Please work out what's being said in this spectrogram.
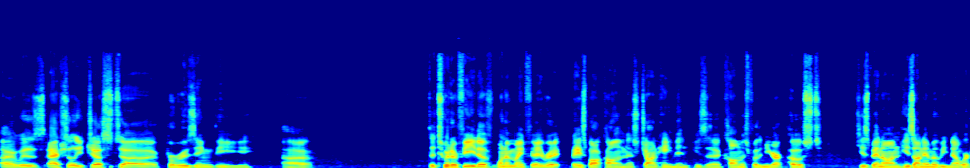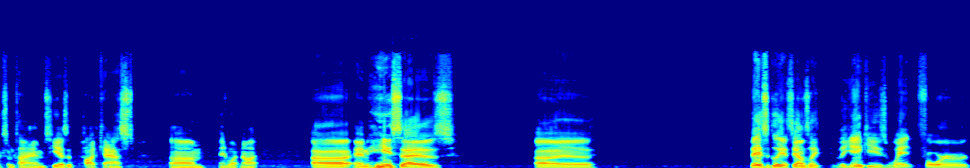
I was actually just uh, perusing the uh, the Twitter feed of one of my favorite baseball columnists, Jon Heyman. He's a columnist for the New York Post. He's been on he's on MLB Network sometimes. He has a podcast um, and whatnot. Uh, and he says, uh, basically, it sounds like the Yankees went for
